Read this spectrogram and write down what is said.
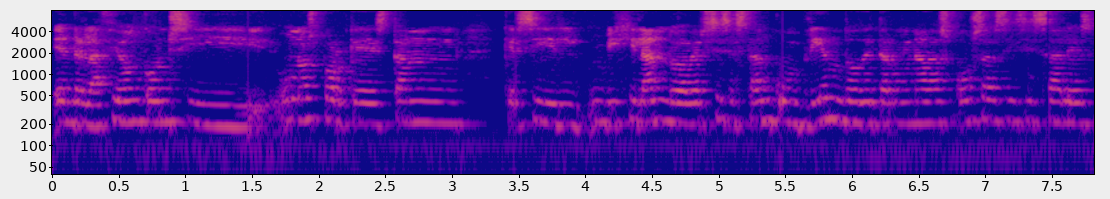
en relación con si unos porque están que si vigilando a ver si se están cumpliendo determinadas cosas y si sales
